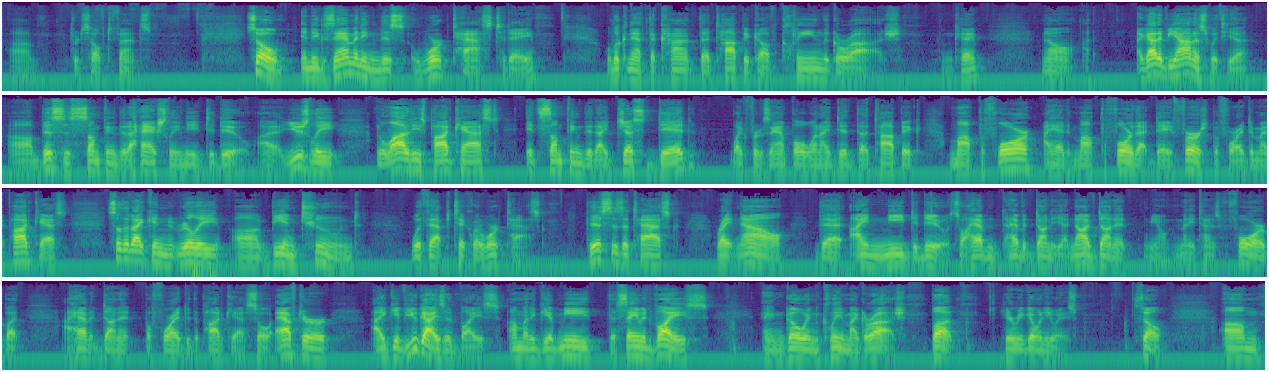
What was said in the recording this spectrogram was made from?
um, for self defense. So, in examining this work task today, we're looking at the, con- the topic of clean the garage. Okay? Now, I got to be honest with you. Um, this is something that I actually need to do. I, usually, in a lot of these podcasts, it's something that I just did. Like, for example, when I did the topic mop the floor, I had to mop the floor that day first before I did my podcast so that I can really uh, be in tuned with that particular work task. This is a task right now that I need to do. So I haven't I haven't done it yet. Now I've done it, you know, many times before, but I haven't done it before I did the podcast. So after I give you guys advice, I'm going to give me the same advice and go and clean my garage. But here we go anyways. So, um,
